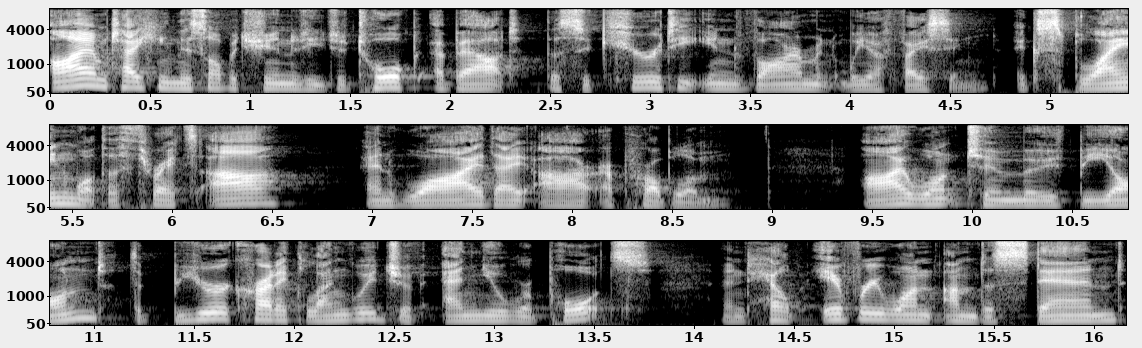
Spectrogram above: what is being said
I am taking this opportunity to talk about the security environment we are facing, explain what the threats are, and why they are a problem. I want to move beyond the bureaucratic language of annual reports and help everyone understand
